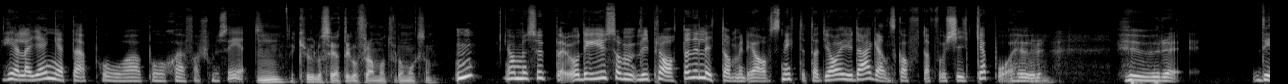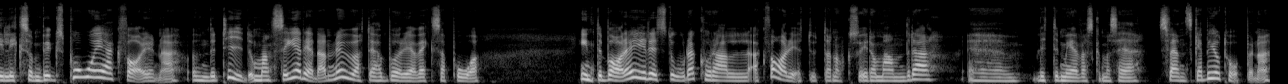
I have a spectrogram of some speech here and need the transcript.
hela gänget där på, på Sjöfartsmuseet. Mm, det är kul att se att det går framåt för dem också. Ja men super. Och det är ju som vi pratade lite om i det avsnittet att jag är ju där ganska ofta för att kika på hur, hur det liksom byggs på i akvarierna under tid. Och man ser redan nu att det har börjat växa på inte bara i det stora korallakvariet utan också i de andra eh, lite mer, vad ska man säga, svenska biotoperna.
